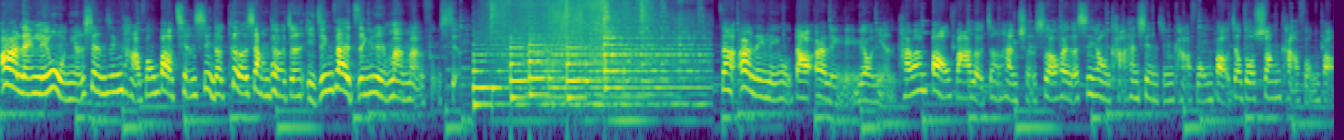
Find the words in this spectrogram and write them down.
二零零五年现金卡风暴前夕的各项特征已经在今日慢慢浮现。在二零零五到二零零六年，台湾爆发了震撼全社会的信用卡和现金卡风暴，叫做双卡风暴。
